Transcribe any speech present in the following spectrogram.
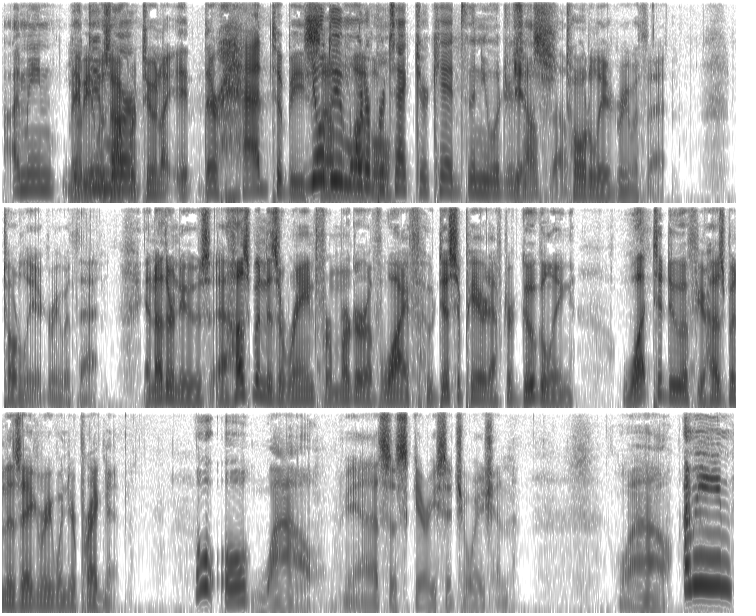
I mean, Maybe it was more, opportune. It, there had to be You'll do more level- to protect your kids than you would yourself, yes, though. totally agree with that. Totally agree with that. In other news, a husband is arraigned for murder of wife who disappeared after Googling what to do if your husband is angry when you're pregnant. oh, oh. Wow. Yeah, that's a scary situation. Wow. I mean,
